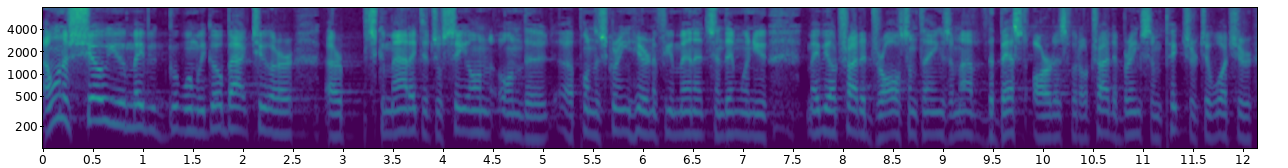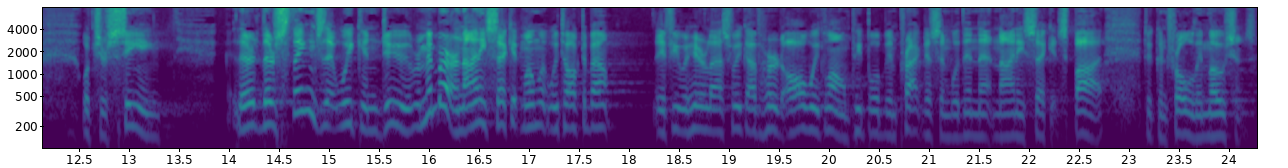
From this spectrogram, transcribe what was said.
I want to show you maybe when we go back to our, our schematic that you'll see on, on the, up on the screen here in a few minutes. And then when you, maybe I'll try to draw some things. I'm not the best artist, but I'll try to bring some picture to what you're, what you're seeing. There, there's things that we can do. Remember our 90 second moment we talked about? If you were here last week, I've heard all week long people have been practicing within that 90 second spot to control emotions.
